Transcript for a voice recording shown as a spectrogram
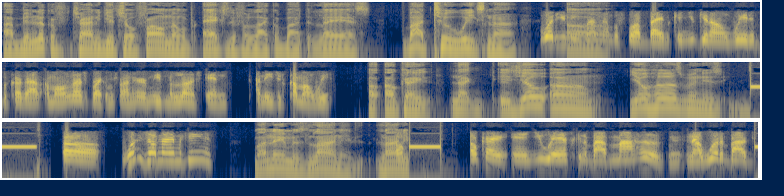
I've been looking for trying to get your phone number actually for like about the last about two weeks now. What do you need my Uh, number for, baby? Can you get on with it because I, I'm on lunch break. I'm trying to hurry me eat my lunch, and I need you to come on with it. Okay. Now is your um your husband is Uh, what is your name again? my name is Lonnie. Lonnie Okay, and you asking about my husband. Now, what about?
